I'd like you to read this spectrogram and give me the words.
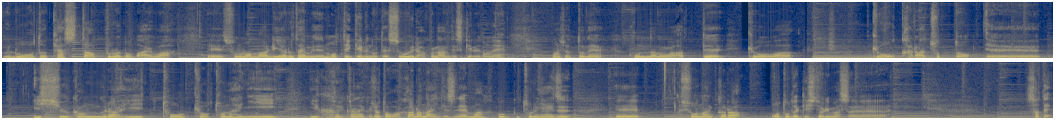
RODECaster Pro の場合は、えー、そのままリアルタイムで持っていけるのですごい楽なんですけれどね、まあ、ちょっとねこんなのがあって今日は今日からちょっと、えー、1週間ぐらい東京都内に行くか行かないかちょっとわからないんですね。まあとりあえず、えー、湘南からお届けしております。さて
